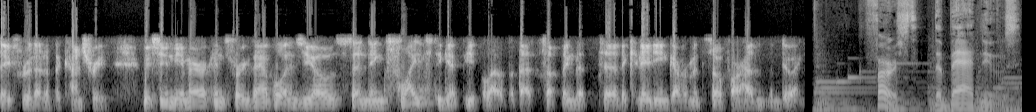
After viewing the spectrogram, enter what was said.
safe route out of the country. We've seen the Americans, for example, NGOs sending flights to get people out, but that's something that uh, the Canadian government so far hasn't been doing. First, the bad news.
